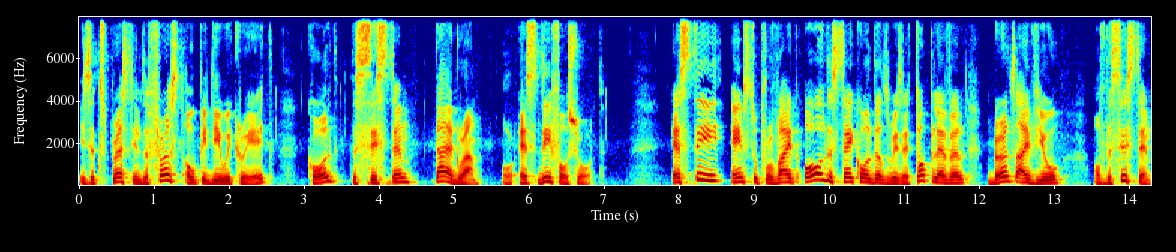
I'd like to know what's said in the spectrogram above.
is expressed in the first OPD we create, called the System Diagram, or SD for short. SD aims to provide all the stakeholders with a top-level, bird's-eye view of the system.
